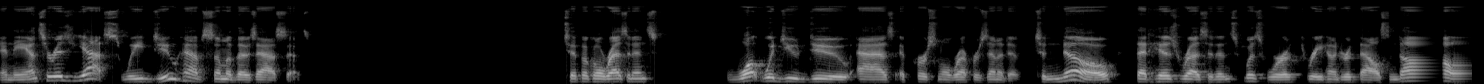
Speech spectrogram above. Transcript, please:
And the answer is yes, we do have some of those assets. Typical residence, what would you do as a personal representative to know that his residence was worth $300,000?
